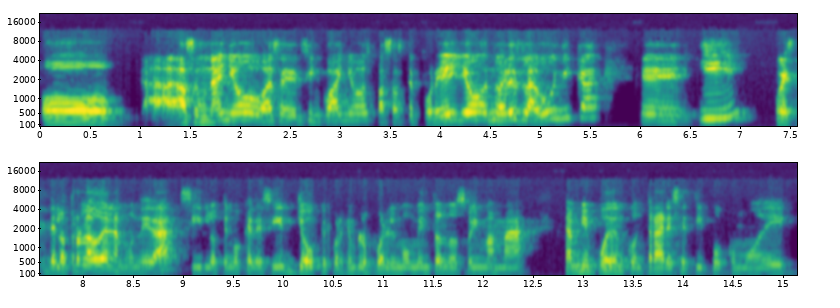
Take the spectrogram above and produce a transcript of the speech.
o hace un año o hace cinco años pasaste por ello, no eres la única. Eh, y pues del otro lado de la moneda, sí lo tengo que decir, yo que por ejemplo por el momento no soy mamá, también puedo encontrar ese tipo como de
